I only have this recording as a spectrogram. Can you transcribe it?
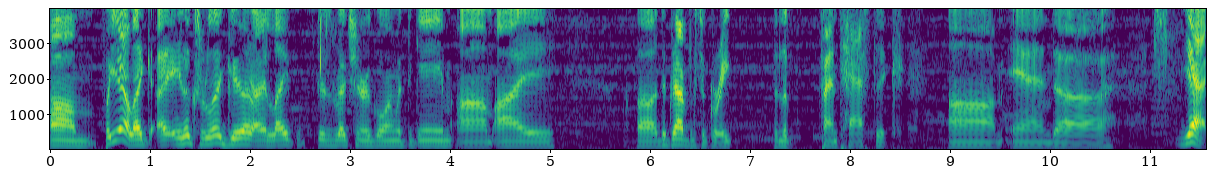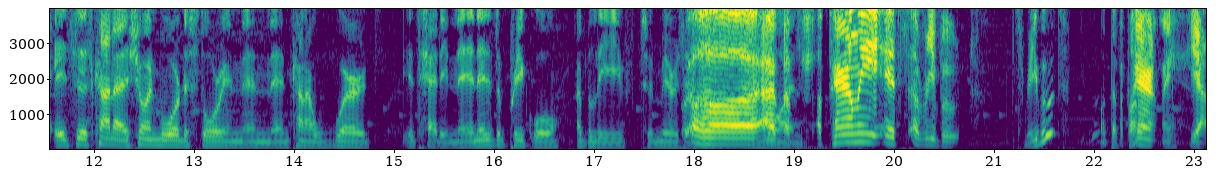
Um, but yeah, like I, it looks really good. I like the direction they're going with the game. Um, I uh, the graphics are great. They look fantastic. Um, and uh, yeah, it's just kind of showing more of the story and, and, and kind of where it's, it's heading. And it is a prequel, I believe, to Mirror's Edge. Uh, One. apparently it's a reboot. It's a reboot? What the fuck? Apparently, yeah.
